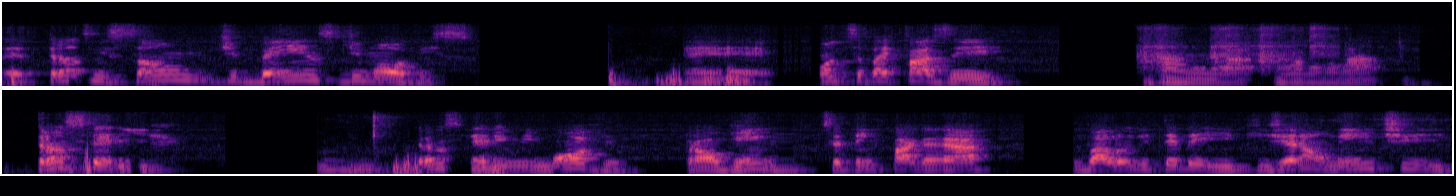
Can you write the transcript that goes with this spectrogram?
é, transmissão de bens de imóveis. É, quando você vai fazer a, a transferir transferir um imóvel para alguém, você tem que pagar o valor do ITBI, que geralmente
